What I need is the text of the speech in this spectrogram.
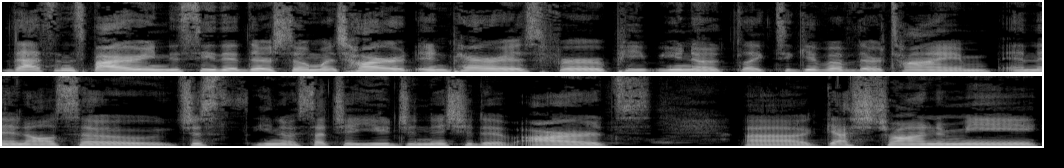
That's inspiring to see that there's so much heart in Paris for people, you know, like to give of their time. And then also just, you know, such a huge initiative, arts, uh, gastronomy,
